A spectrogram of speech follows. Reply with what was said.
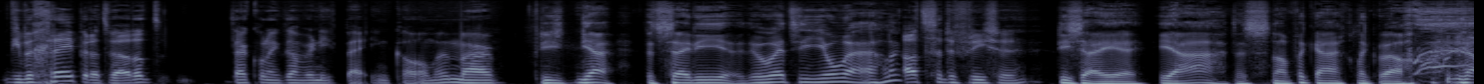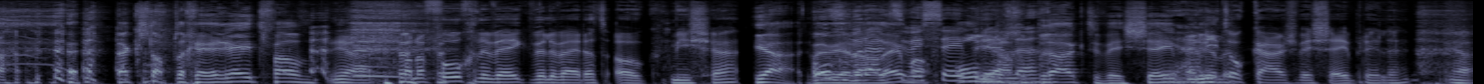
Die begrepen dat wel. Dat, daar kon ik dan weer niet bij inkomen. Maar Die, ja, dat zei die... Hoe heet die jongen eigenlijk? Adse de Vriese. Die zei, eh, ja, dat snap ik eigenlijk wel. Ja. ik snap er geen reet van. Ja, vanaf volgende week willen wij dat ook, Misha. Ja, wij willen alleen maar wc-brillen. ongebruikte En wc-brillen. niet elkaars wc-brillen. Ja.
